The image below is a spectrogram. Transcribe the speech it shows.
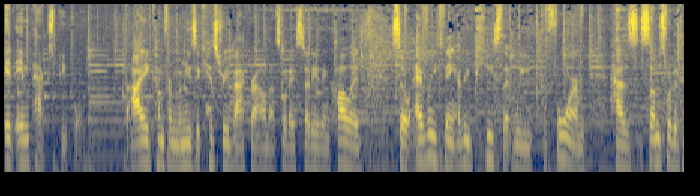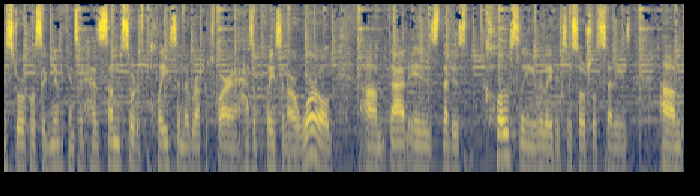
it impacts people. I come from a music history background, that's what I studied in college, so everything, every piece that we perform has some sort of historical significance, it has some sort of place in the repertoire and it has a place in our world um, that, is, that is closely related to social studies. Um,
